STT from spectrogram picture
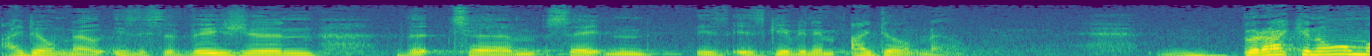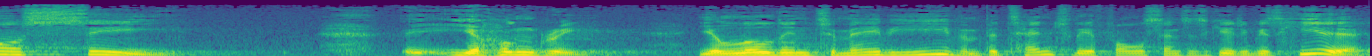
I don't know. Is this a vision that um, Satan is, is giving him? I don't know. But I can almost see eh, you're hungry. You're lulled into maybe even potentially a false sense of security. Because here,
